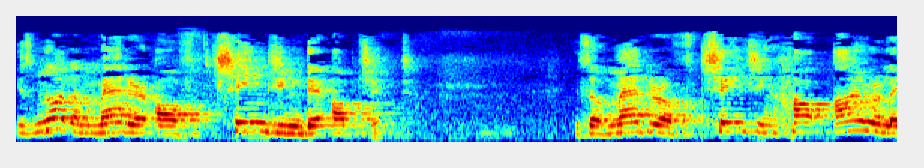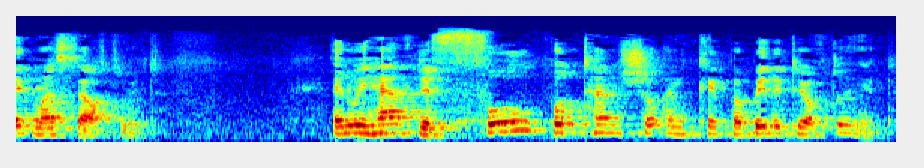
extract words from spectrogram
It's not a matter of changing the object. It's a matter of changing how I relate myself to it. And we have the full potential and capability of doing it.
